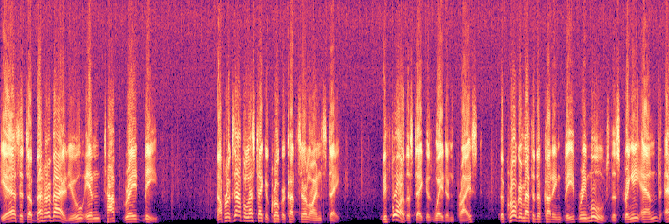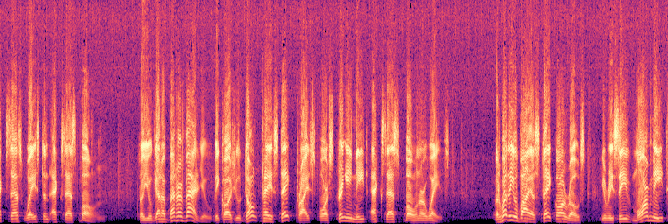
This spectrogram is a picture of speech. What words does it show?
Yes, it's a better value in top grade beef. Now, for example, let's take a Kroger cut sirloin steak. Before the steak is weighed and priced, the Kroger method of cutting beef removes the stringy end, excess waste, and excess bone. So you get a better value because you don't pay steak price for stringy meat, excess bone, or waste. But whether you buy a steak or roast, you receive more meat,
